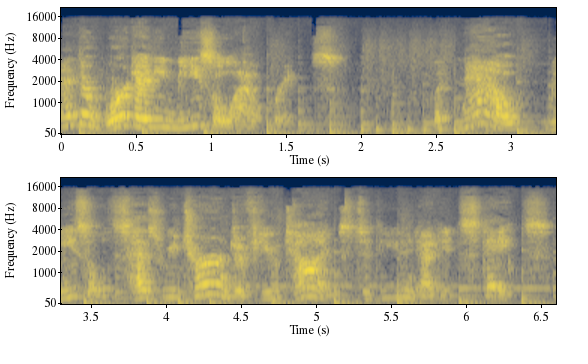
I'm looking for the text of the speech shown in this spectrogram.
and there weren't any measles outbreaks. But now, measles has returned a few times to the United States.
